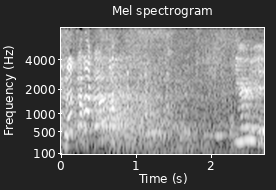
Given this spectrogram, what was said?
Here it is.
